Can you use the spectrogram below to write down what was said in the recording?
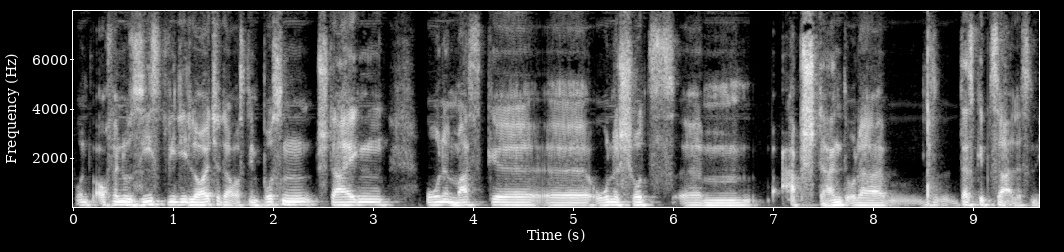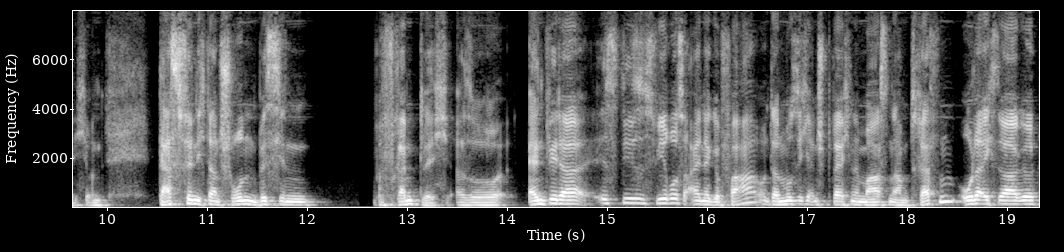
Und auch wenn du siehst, wie die Leute da aus den Bussen steigen, ohne Maske, äh, ohne Schutz, ähm, Abstand oder das gibt es da alles nicht. Und das finde ich dann schon ein bisschen befremdlich. Also entweder ist dieses Virus eine Gefahr und dann muss ich entsprechende Maßnahmen treffen oder ich sage,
